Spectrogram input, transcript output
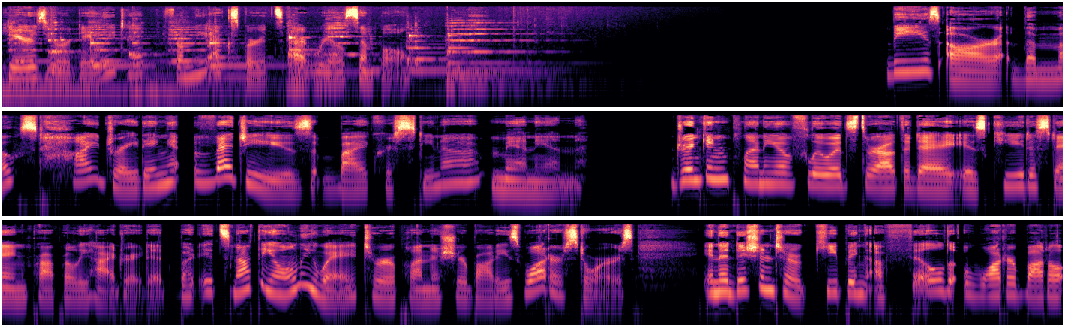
Here's your daily tip from the experts at Real Simple. These are the most hydrating veggies by Christina Mannion. Drinking plenty of fluids throughout the day is key to staying properly hydrated, but it's not the only way to replenish your body's water stores. In addition to keeping a filled water bottle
